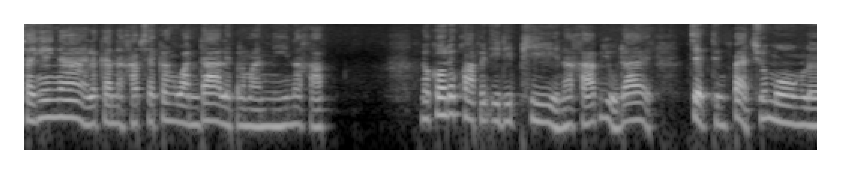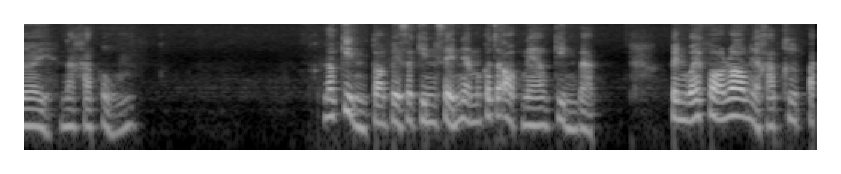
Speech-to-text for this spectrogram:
ใช้ง่ายๆ แล้วกันนะครับ ใช้กลางวันได้เลยประมาณนี้นะครับ แล้วก็ด้วยความเป็น EDP นะครับ อยู่ได้ 7-8 ชั่วโมงเลยนะครับผม แล้วกลิ่นตอนเป็น skin scent เนี่ยมันก็จะออกแนวกลิ่นแบบเป็น white floral เนี่ยครับ คือไป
